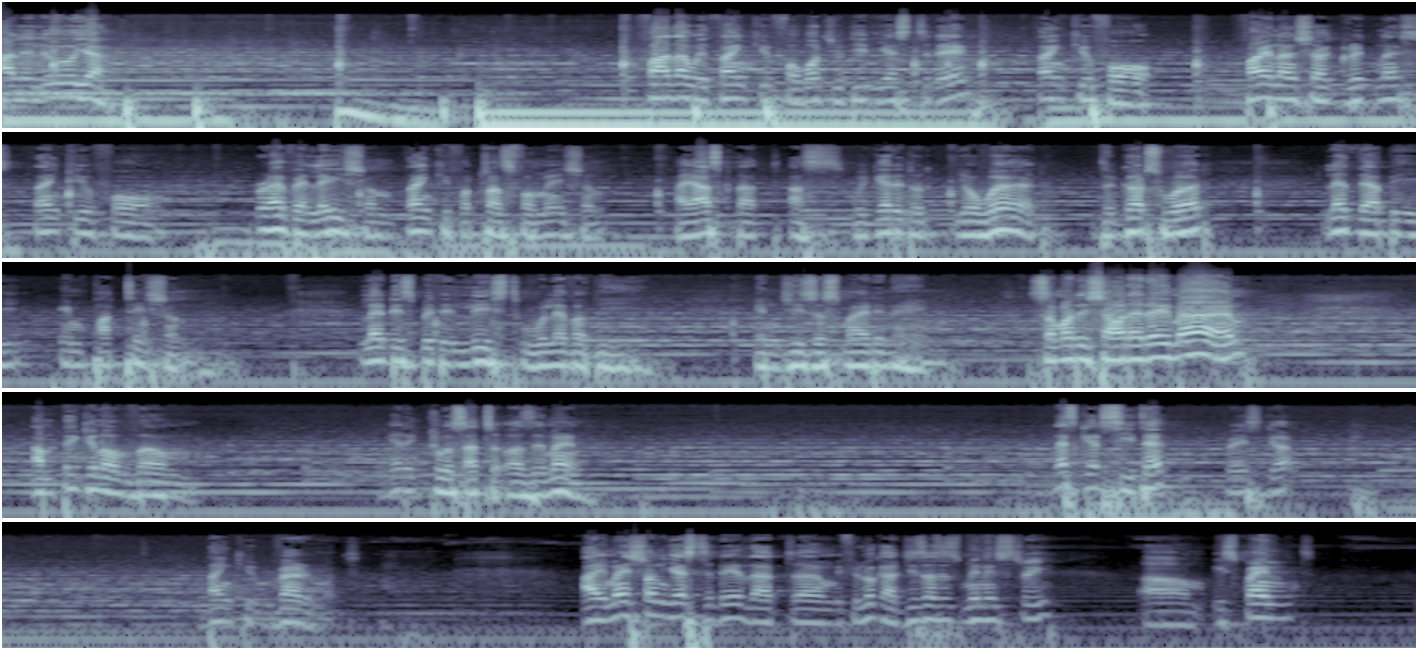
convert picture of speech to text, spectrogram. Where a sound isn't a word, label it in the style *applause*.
Hallelujah. Father, we thank you for what you did yesterday. Thank you for financial greatness. Thank you for revelation. Thank you for transformation. I ask that as we get into your word, to God's word, let there be impartation. Let this be the least we will ever be. In Jesus' mighty name. Somebody shouted, Amen. I'm thinking of um, getting closer to us. Amen. Let's get seated. Praise God. Thank you very much. I mentioned yesterday that um, if you look at Jesus' ministry, um, he spent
